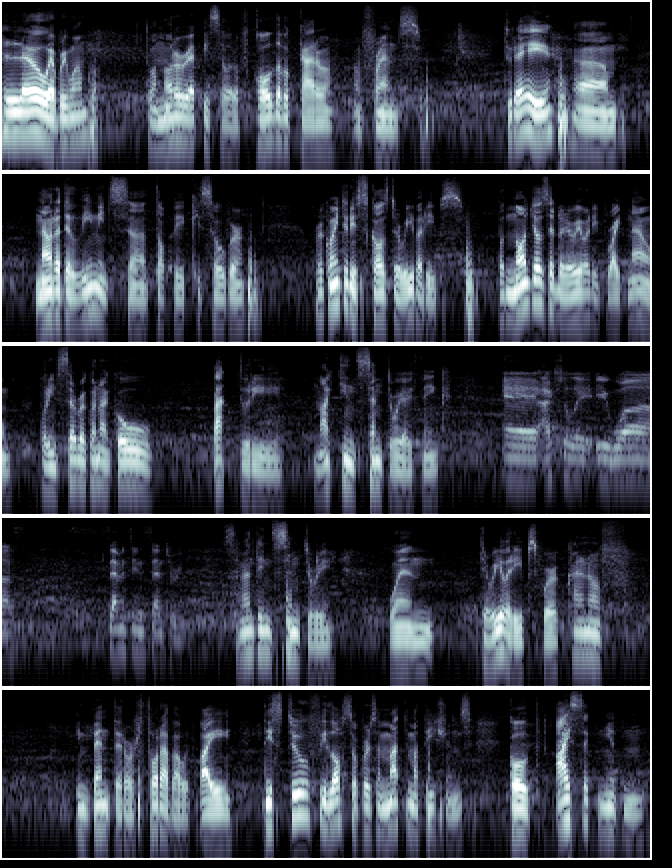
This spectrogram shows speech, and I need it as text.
Hello, everyone, to another episode of Cold Avocado and Friends. Today, um, now that the limits uh, topic is over, we're going to discuss derivatives, but not just the derivative right now, but instead we're gonna go back to the 19th century, I think. Uh, actually, it was 17th century. 17th century, when derivatives were kind of invented or thought about by these two philosophers and mathematicians called Isaac Newton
